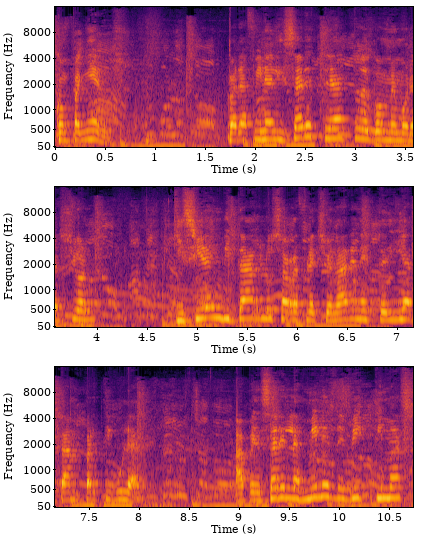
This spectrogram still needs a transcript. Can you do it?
Compañeros, para finalizar este acto de conmemoración, quisiera invitarlos a reflexionar en este día tan particular, a pensar en las miles de víctimas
